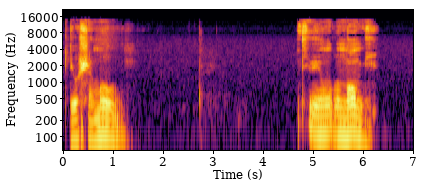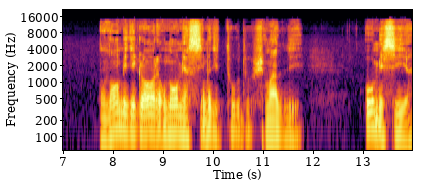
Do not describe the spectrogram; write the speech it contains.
que o chamou de um, nome, um nome de glória, um nome acima de tudo, chamado de o Messias,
